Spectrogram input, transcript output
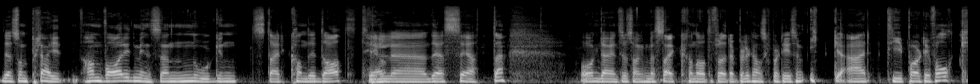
det som pleide Han var i det minste en noen sterk kandidat til ja. det setet. Og det er interessant med sterke kandidater fra det republikanske partiet som ikke er Tea Party-folk.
